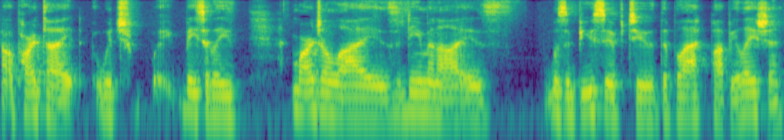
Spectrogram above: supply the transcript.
apartheid, which basically marginalized, demonized, was abusive to the black population,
